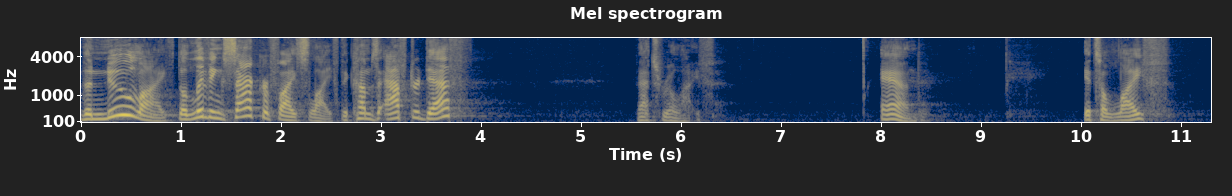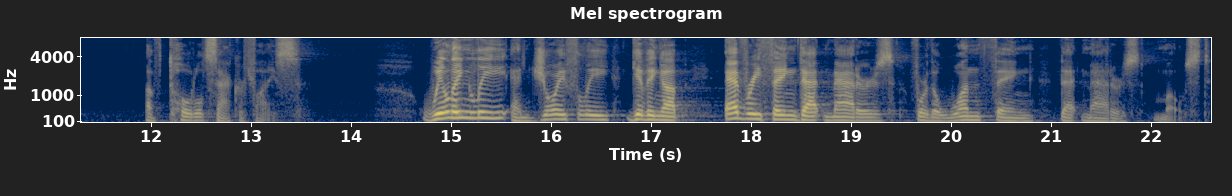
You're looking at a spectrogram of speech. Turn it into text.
the new life, the living sacrifice life that comes after death, that's real life. And it's a life of total sacrifice. Willingly and joyfully giving up everything that matters for the one thing that matters most.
